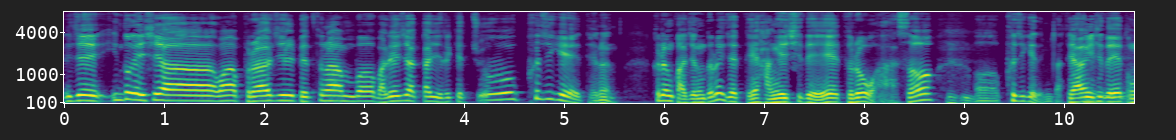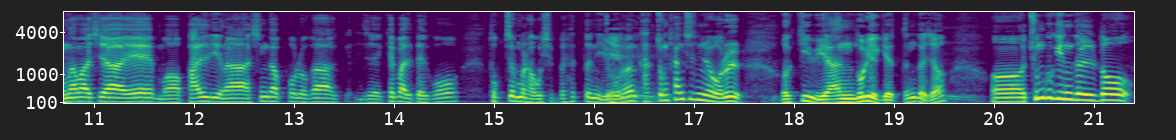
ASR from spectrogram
이제 인도네시아와 브라질, 베트남, 뭐 말레이시아까지 이렇게 쭉 퍼지게 되는 그런 과정들은 이제 대항해 시대에 들어와서 어, 퍼지게 됩니다. 대항해 네. 시대에 동남아시아의 뭐 발리나 싱가포르가 이제 개발되고 독점을 하고 싶어 했던 이유는 네. 각종 향신료를 얻기 위한 노력이었던 거죠. 어, 중국인들도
